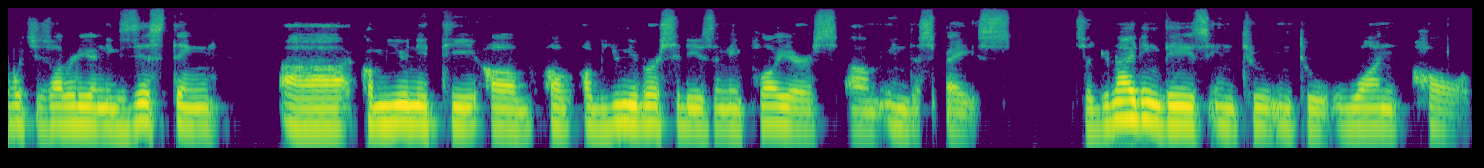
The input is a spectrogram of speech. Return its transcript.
which is already an existing uh, community of, of, of, universities and employers um, in the space. So uniting these into, into one whole.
